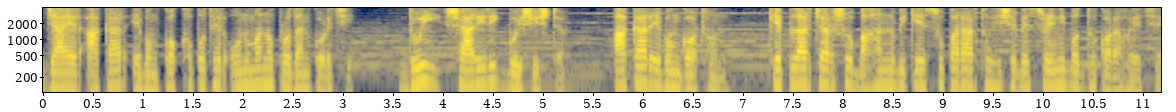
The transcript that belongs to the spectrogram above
যা এর আকার এবং কক্ষপথের অনুমানও প্রদান করেছি। দুই, শারীরিক বৈশিষ্ট্য। আকার এবং গঠন। কেপলার চারশো বাহান্নবিকে সুপারার্থ হিসেবে শ্রেণীবদ্ধ করা হয়েছে।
